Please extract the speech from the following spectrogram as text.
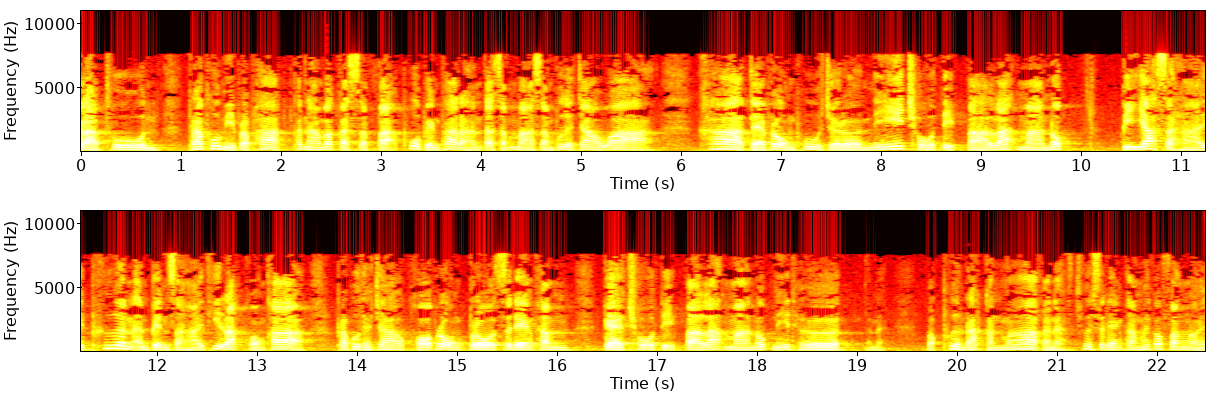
กราบทูล พระผู้มีพระภาคพระนามวกัสปะ ผู้เป็นพระอรหันตสัมมาสัมพุทธเจ้าว่าข้าแต่พระองค์ผู้เจริญนี้โชติปาละมานพปิยสหายเพื่อนอันเป็นสหายที่รักของข้าพระพุทธเจ้า ขอพระองค์โปรดแสดงธรรมแก่โชติปาละมานพนี้เถิดนะบอกเพื่อนรักกันมากนะช่วยแสดงธรรมให้เขาฟังหน่อย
